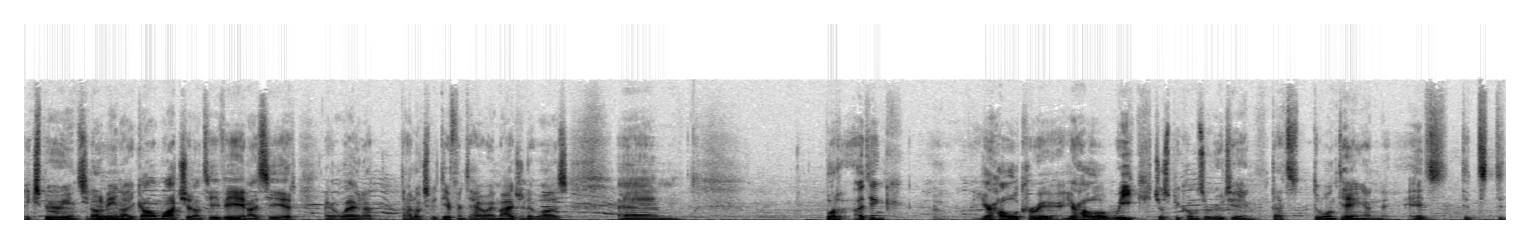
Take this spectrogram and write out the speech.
experience. You know what I mean? I go and watch it on TV and I see it. I go, wow, that, that looks a bit different to how I imagined it was. Um, but I think your whole career, your whole week just becomes a routine. That's the one thing, and it's the, the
